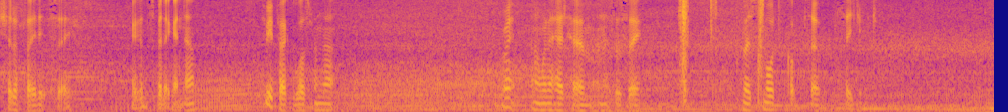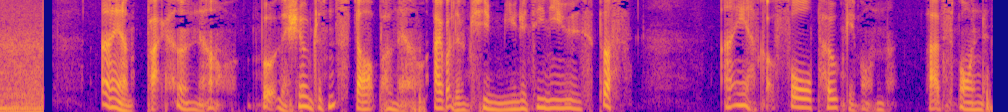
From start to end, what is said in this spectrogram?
should have played it safe. I can spin again now. Three Pokeballs from that. Right, I'm gonna head home, and as I say, there's more to come, so stay tuned. I am back home now, but the show doesn't stop now. I've got the community news, plus I have got four Pokemon that have spawned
